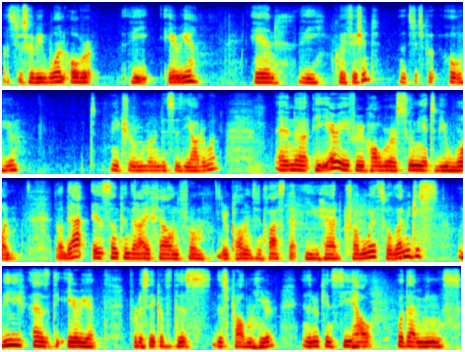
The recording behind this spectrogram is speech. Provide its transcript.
That's just going to be 1 over the area and the coefficient. Let's just put O here to make sure we remember this is the outer one. And uh, the area, if you recall, we're assuming it to be 1. Now that is something that I found from your comments in class that you had trouble with. So let me just leave as the area for the sake of this this problem here. And then we can see how what that means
